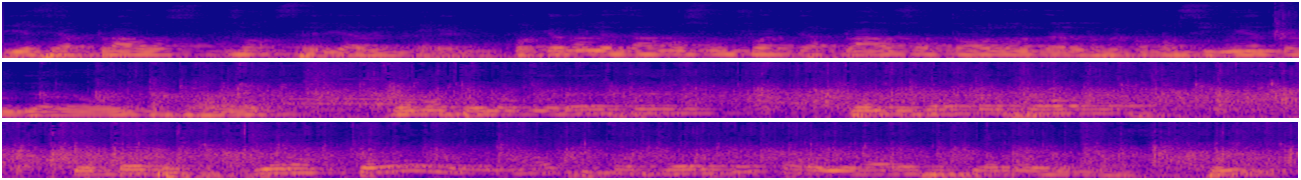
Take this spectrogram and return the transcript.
Y ese aplauso sería diferente. ¿Por qué no les damos un fuerte aplauso a todos los del reconocimiento el día de hoy, por favor? Como se lo merecen, porque son personas que entonces dieron todo el máximo esfuerzo para llegar a ese cierre de más. ¿sí?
